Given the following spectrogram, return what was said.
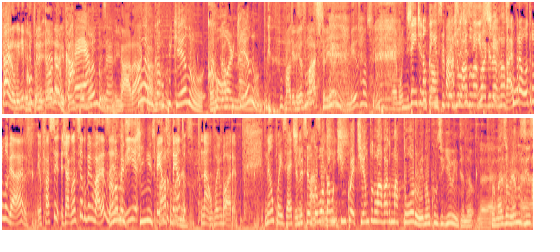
Tá, era um Mini Ele Cooper, foi, então, é, né? não, Um carro. É, empurrando. é. Caraca. Não, era um carro pequeno. Era um carro pequeno. Mas mesmo assim, ligado? mesmo assim, é muito... Gente, não O tem espaço, de lado na vaga, ele arrastou. Vai pra outro lugar. Eu faço, já aconteceu comigo várias vezes. não, mas E tinha espaço, Tento, tento. Vanessa. Não, vou embora. Não, pois é, tinha Ele espaço, tentou botar né, um cinquecento numa vaga do Matoro e não conseguiu, entendeu? Foi mais ou menos isso.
